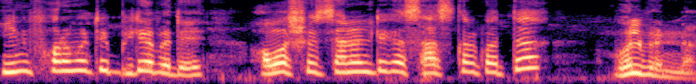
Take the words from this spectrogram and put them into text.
ইনফরমেটিভ ভিডিও পেতে অবশ্যই চ্যানেলটিকে সাবস্ক্রাইব করতে ভুলবেন না।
